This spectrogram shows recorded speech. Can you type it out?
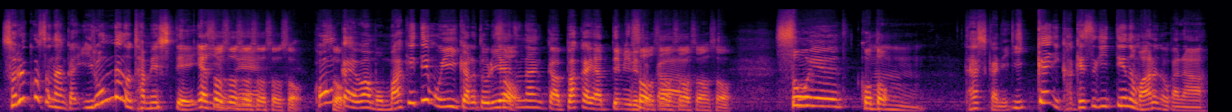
それこそなんかいろんなの試していいよ、ね、いやそうそうそうそうそうそう。今回はもう負けてもいいからとりあえずなんかバカやってみるそうとか。そうそうそうそうそう。いうこと、うん。確かに。1回にかけすぎっていうのもあるのかな、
